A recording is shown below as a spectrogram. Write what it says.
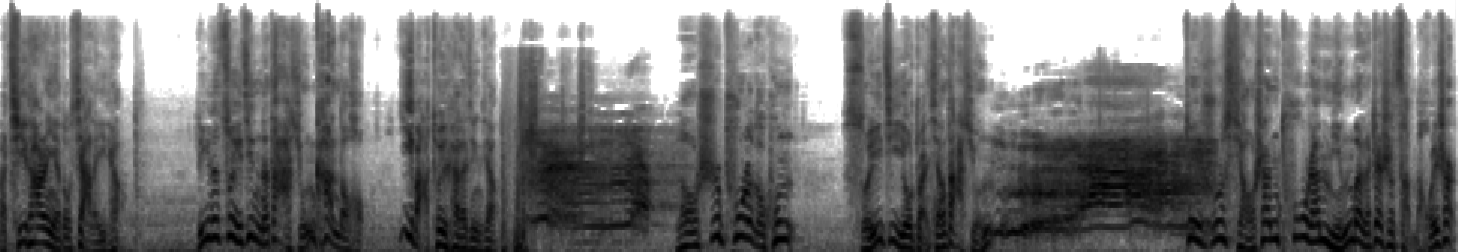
把其他人也都吓了一跳。离得最近的大熊看到后，一把推开了静香。老师扑了个空，随即又转向大熊。这时候，小山突然明白了这是怎么回事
